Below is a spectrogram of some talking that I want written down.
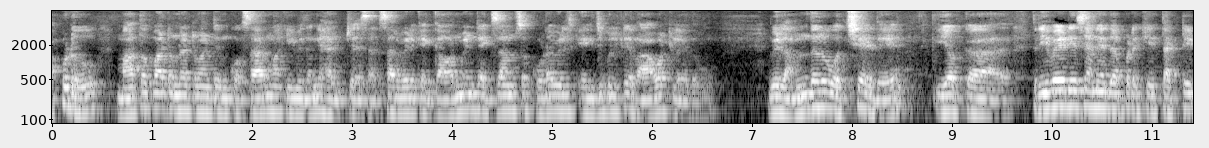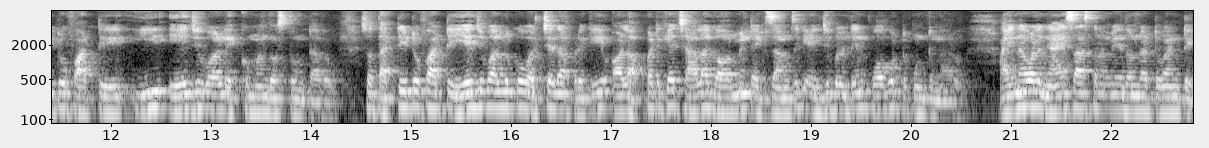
అప్పుడు మాతో పాటు ఉన్నటువంటి ఇంకోసారి మాకు ఈ విధంగా హెల్ప్ చేశారు. సార్ వీళ్ళకి గవర్నమెంట్ ఎగ్జామ్స్ కూడా వీళ్ళకి ఎలిజిబిలిటీ రావట్లేదు. వీళ్ళందరూ వచ్చేదే ఈ యొక్క త్రీ వైడీస్ అనేటప్పటికి థర్టీ టు ఫార్టీ ఈ ఏజ్ వాళ్ళు ఎక్కువ మంది వస్తుంటారు so thirty to forty age వాళ్ళకు వచ్చేటప్పటికి వాళ్ళు అప్పటికే చాలా గవర్నమెంట్ ఎగ్జామ్స్కి ఎలిజిబిలిటీని పోగొట్టుకుంటున్నారు. అయినా వాళ్ళు న్యాయశాస్త్రం మీద ఉన్నటువంటి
